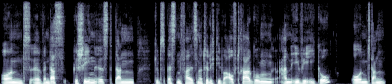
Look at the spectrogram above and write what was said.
Und äh, wenn das geschehen ist, dann gibt es bestenfalls natürlich die Beauftragung an EWE Go und dann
